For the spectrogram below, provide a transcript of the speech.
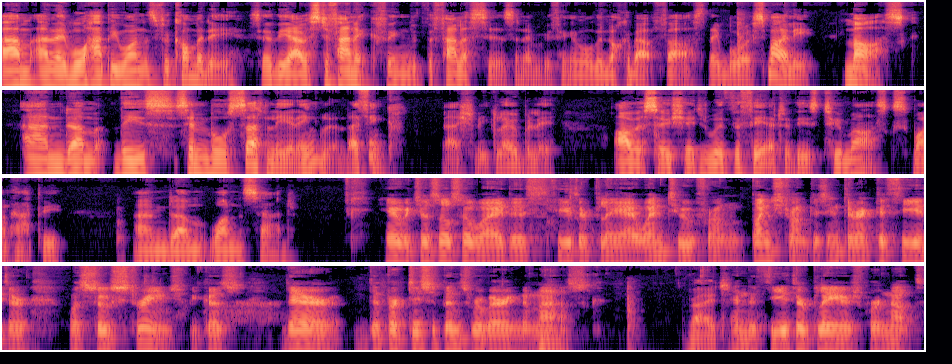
um, and they wore happy ones for comedy. So the Aristophanic thing with the phalluses and everything, and all the knockabout fast, they wore a smiley mask. And um, these symbols, certainly in England, I think actually globally, are associated with the theatre. These two masks, one happy and um, one sad. Yeah, which was also why this theater play I went to from Punchdrunk, this interactive theater, was so strange because there the participants were wearing the mask Right. and the theater players were not,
